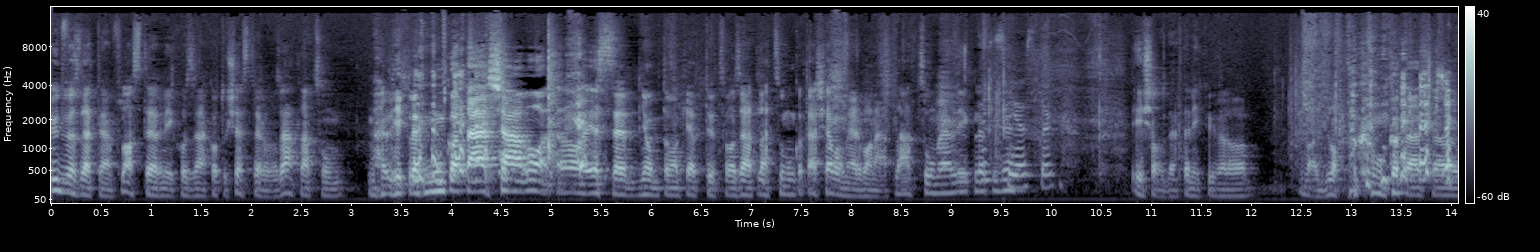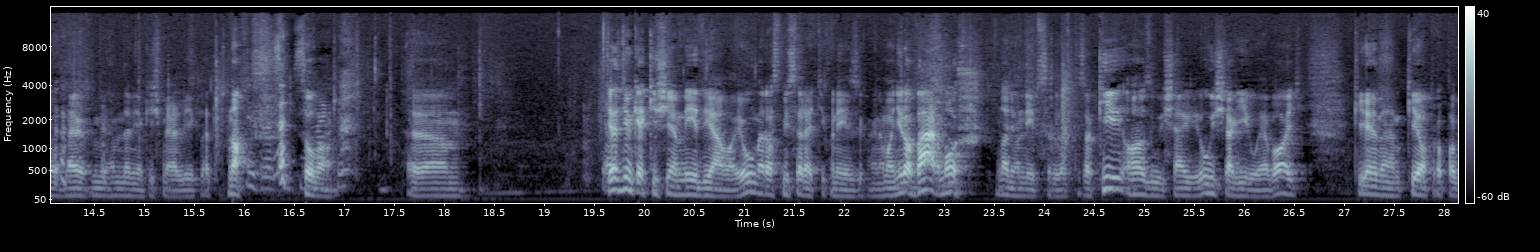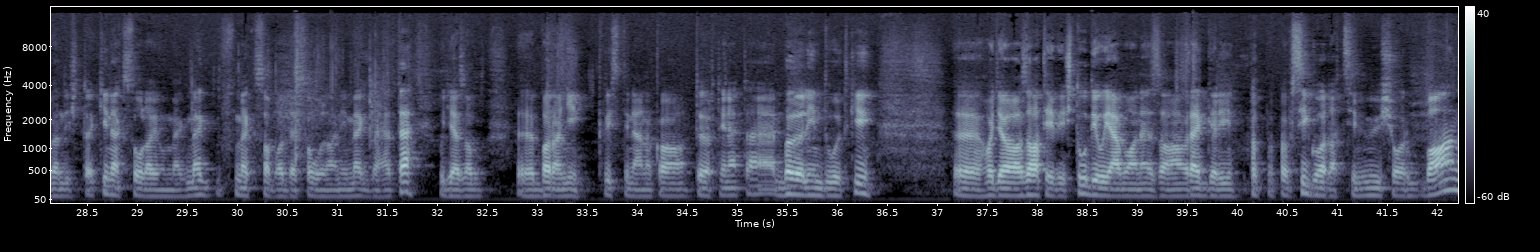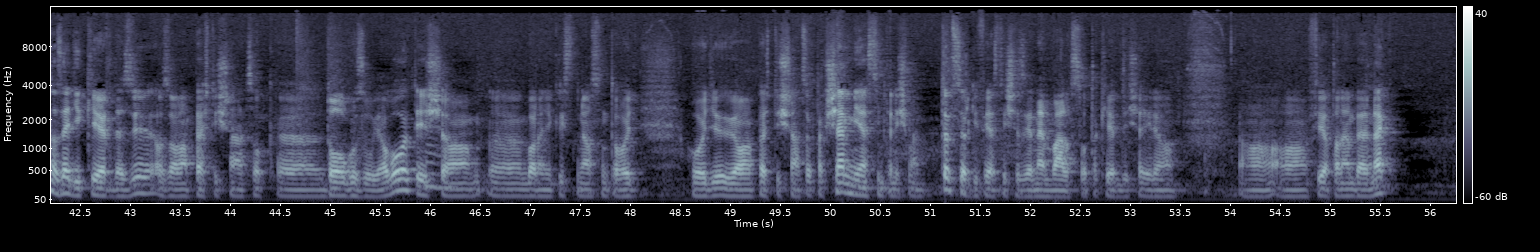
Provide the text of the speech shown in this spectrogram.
üdvözletem, Flaster még hozzá Katus Eszterrel az átlátszó melléklet munkatársával. Ah, össze nyomtam a kettőt szóval az átlátszó munkatársával, mert van átlátszó melléklet, ugye? Sziasztok! És Albert Enikővel a nagy lapnak a munkatársával, mert nem, nem ilyen kis melléklet. Na, szóval, öm, kezdjünk egy kis ilyen médiával, jó? Mert azt mi szeretjük a nézők, nem annyira. Bár most nagyon népszerű lett ez a ki az újságíró, újságírója vagy, ki nem, ki a propagandista, kinek szólaljon meg, meg, meg szabad-e szólalni, meg lehet-e. Ugye ez a Baranyi Krisztinának a története, ből indult ki, hogy az ATV stúdiójában ez a reggeli Szigorlat című műsorban az egyik kérdező az a Pesti srácok dolgozója volt, és a ö, Baranyi Krisztina azt mondta, hogy hogy ő a Pesti srácoknak semmilyen szinten is már többször kifejezte, és ezért nem válaszolt a kérdéseire a, a, a fiatal embernek.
